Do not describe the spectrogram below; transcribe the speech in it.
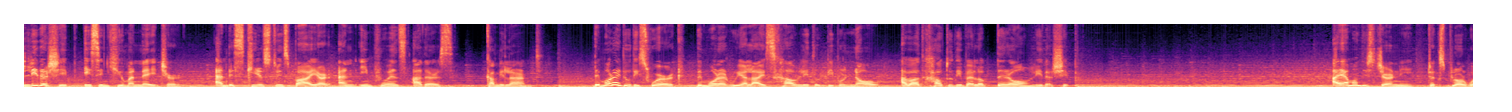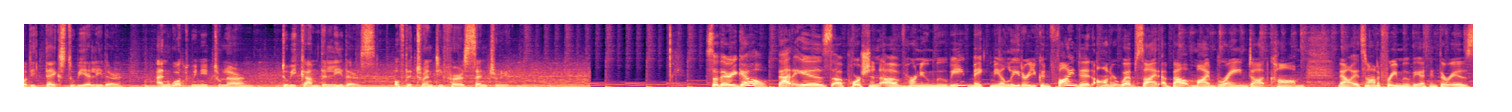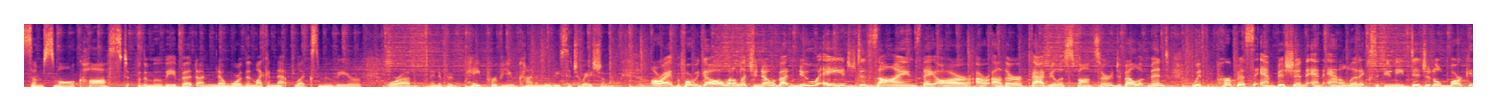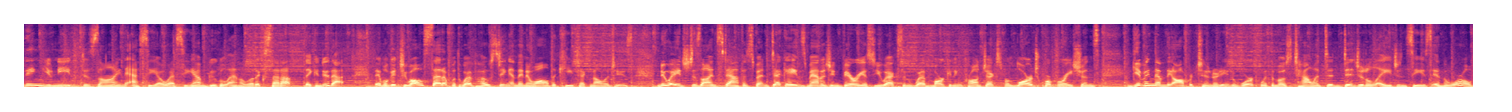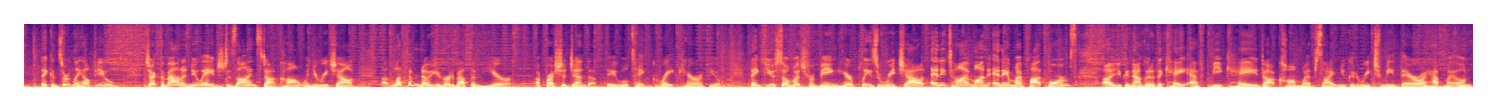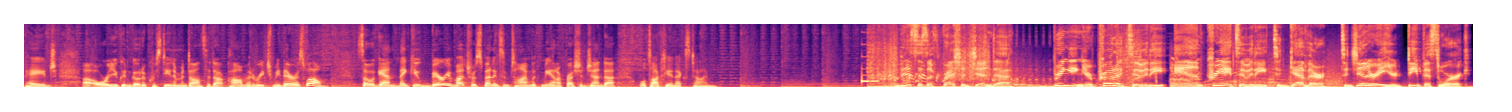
Leadership is in human nature, and the skills to inspire and influence others can be learned. The more I do this work, the more I realize how little people know about how to develop their own leadership. I am on this journey to explore what it takes to be a leader and what we need to learn to become the leaders of the 21st century. So there you go. That is a portion of her new movie, Make Me a Leader. You can find it on her website, aboutmybrain.com. Now, it's not a free movie. I think there is some small cost for the movie, but um, no more than like a Netflix movie or, or a, a pay per view kind of movie situation. All right, before we go, I want to let you know about New Age Designs. They are our other fabulous sponsor, development with purpose, ambition, and analytics. If you need digital marketing, you need design, SEO, SEM, Google Analytics set up, they can do that. They will get you all set up with web hosting and they know all the key technologies. New Age Design staff has spent decades managing various UX and web marketing projects for large corporations, giving them the opportunity to work with the most talented digital agencies in the world. They can certainly help you. Check them out at newagedesigns.com. When you reach out, uh, let them know you heard about them here. A fresh agenda. They will take great care of you. Thank you so much for being here. Please reach out anytime on any of my platforms. Uh, you can now go to the kfbk.com website and you can reach me there. I have my own page. Uh, or you can go to christinamendonca.com and reach me there as well. So, again, thank you very much for spending some time with me on a fresh agenda. We'll talk to you next time. This is a fresh agenda, bringing your productivity and creativity together to generate your deepest work.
